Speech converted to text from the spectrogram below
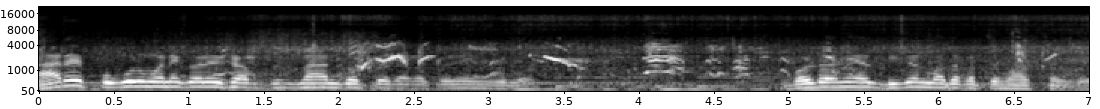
আরে পুকুর মনে করে সব স্নান করতে যাবে সুইমিংগুলো বলটো আমি আর ভীষণ মজা করতে মাছ থাকবে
